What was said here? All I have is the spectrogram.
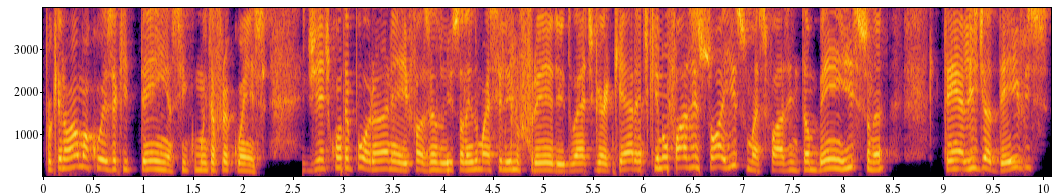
Porque não é uma coisa que tem assim com muita frequência. Gente contemporânea aí fazendo isso, além do Marcelino Freire e do Edgar Keret, que não fazem só isso, mas fazem também isso, né? Tem a Lydia Davis,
